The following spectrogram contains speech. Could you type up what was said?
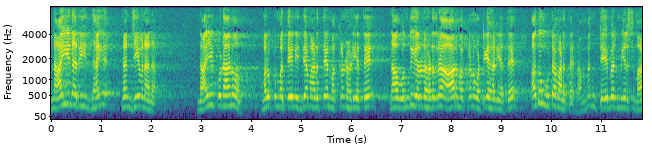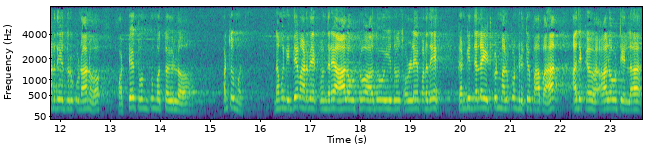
ನಾಯಿ ನರಿ ಇದ್ದಾಗೆ ನನ್ನ ಜೀವನನ ನಾಯಿ ಕೂಡ ಮಲ್ಕೊಂಬತ್ತೆ, ನಿದ್ದೆ ಮಾಡುತ್ತೆ, ಮಕ್ಕಳನ್ನ ಹಡಿಯುತ್ತೆ, ನಾವು ಒಂದು, ಎರಡು ಹಡಿದ್ರೆ ಆರು ಮಕ್ಕಳನ್ನ ಒಟ್ಟಿಗೆ ಹರಿಯುತ್ತೆ, ಅದು ಊಟ ಮಾಡುತ್ತೆ. ನಮ್ಮಂಗೆ ಟೇಬಲ್ ಮೀಲ್ಸ್ ಮಾಡದೇ ಇದ್ದರೂ ಕೂಡ ಹೊಟ್ಟೆ ತುಂಬ್ಕೊಂಬತ್ತೋ ಇಲ್ಲೋ? ಹೊಟ್ಟೆ ತುಂಬತ್ತೆ ನಮಗೆ ನಿದ್ದೆ ಮಾಡಬೇಕು ಅಂದರೆ ಆಲ್ ಔಟು, ಅದು ಇದು, ಸೊಳ್ಳೆ, ಪರದೆ ಕಂಡಿದ್ದೆಲ್ಲ ಇಟ್ಕೊಂಡು ಮಲ್ಕೊಂಡಿರ್ತೀವಿ ಪಾಪ. ಅದಕ್ಕೆ ಆಲ್ ಔಟ್ ಇಲ್ಲ,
